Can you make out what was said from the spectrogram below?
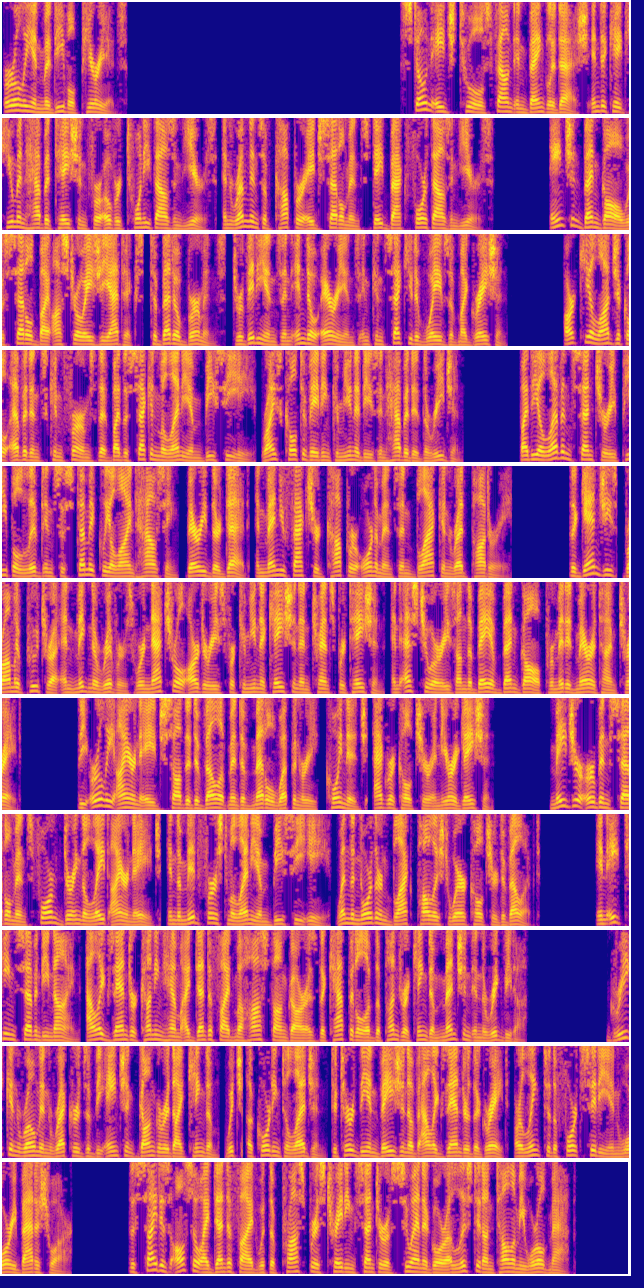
Early and medieval periods Stone Age tools found in Bangladesh indicate human habitation for over 20,000 years, and remnants of Copper Age settlements date back 4,000 years. Ancient Bengal was settled by Austroasiatics, Tibeto-Burmans, Dravidians and Indo-Aryans in consecutive waves of migration. Archaeological evidence confirms that by the second millennium BCE, rice-cultivating communities inhabited the region. By the 11th century people lived in systemically aligned housing, buried their dead, and manufactured copper ornaments and black and red pottery. The Ganges, Brahmaputra and Meghna rivers were natural arteries for communication and transportation, and estuaries on the Bay of Bengal permitted maritime trade. The early Iron Age saw the development of metal weaponry, coinage, agriculture and irrigation. Major urban settlements formed during the Late Iron Age, in the mid-first millennium BCE, when the northern black polished ware culture developed. In 1879, Alexander Cunningham identified Mahasthangarh as the capital of the Pundra kingdom mentioned in the Rigveda. Greek and Roman records of the ancient Gangaridai kingdom, which according to legend deterred the invasion of Alexander the Great, are linked to the fort city in Wari Bateshwar. The site is also identified with the prosperous trading center of Suanagora listed on Ptolemy world map.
